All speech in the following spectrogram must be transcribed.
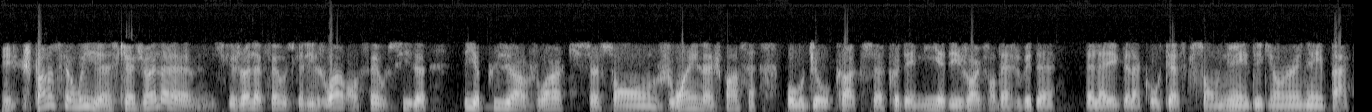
je pense que oui. Ce que Joël a, ce que Joël a fait ou ce que les joueurs ont fait aussi, là, il y a plusieurs joueurs qui se sont joints, là, je pense au Joe Cox, Kodemi. Il y a des joueurs qui sont arrivés de, la Ligue de la Côte Est qui sont venus aider, qui ont eu un impact.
